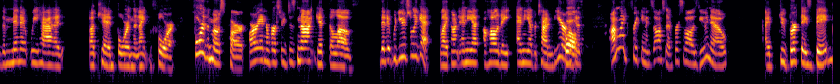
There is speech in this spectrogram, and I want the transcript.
the minute we had a kid born the night before for the most part our anniversary does not get the love that it would usually get like on any a holiday any other time of year Well- because i'm like freaking exhausted first of all as you know i do birthdays big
